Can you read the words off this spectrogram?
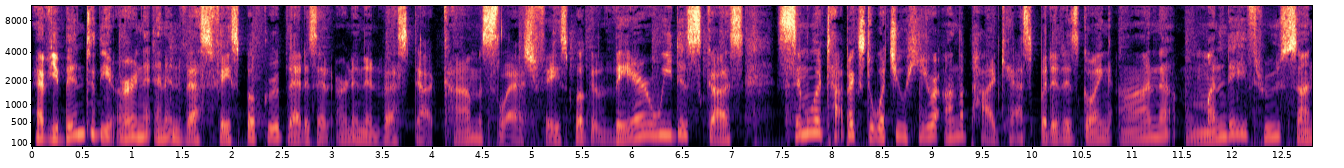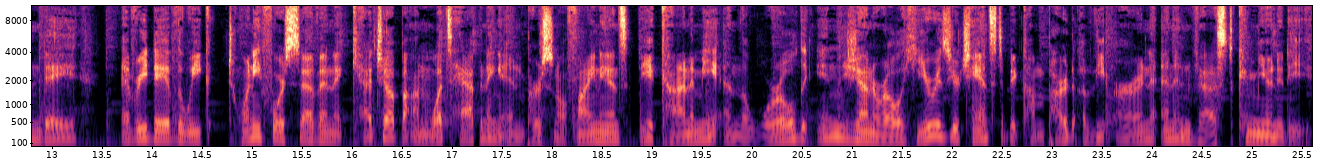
Have you been to the Earn and Invest Facebook group? That is at earnandinvest.com slash Facebook. There we discuss similar topics to what you hear on the podcast, but it is going on Monday through Sunday, every day of the week, 24 7. Catch up on what's happening in personal finance, the economy, and the world in general. Here is your chance to become part of the Earn and Invest community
